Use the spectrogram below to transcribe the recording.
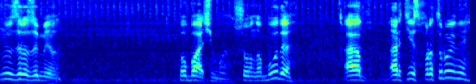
Ну, зрозуміло. Побачимо, що воно буде. А артист протруйний?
